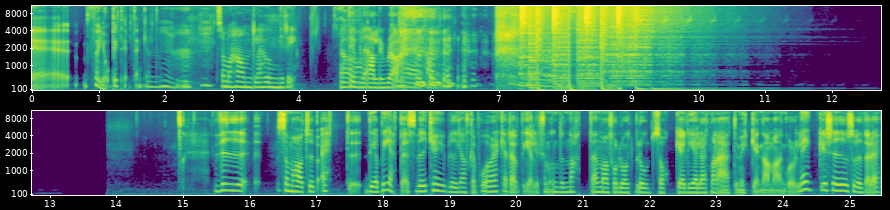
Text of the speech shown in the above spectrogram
eh, för jobbigt helt enkelt. Mm. Mm. Som att handla hungrig. Ja. Det blir aldrig bra. Nej, aldrig. Vi som har typ 1 diabetes, vi kan ju bli ganska påverkade av det liksom under natten. Man får lågt blodsocker, det gäller att man äter mycket när man går och lägger sig och så vidare.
